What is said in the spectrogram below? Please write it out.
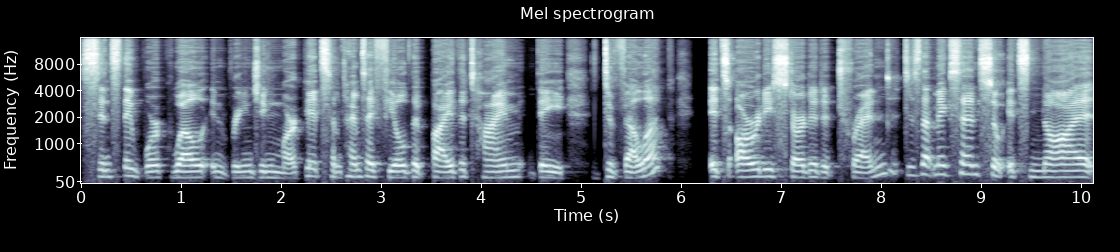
since they work well in ranging markets, sometimes I feel that by the time they develop, it's already started a trend. Does that make sense? So it's not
